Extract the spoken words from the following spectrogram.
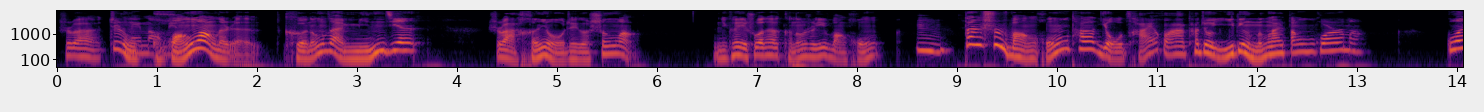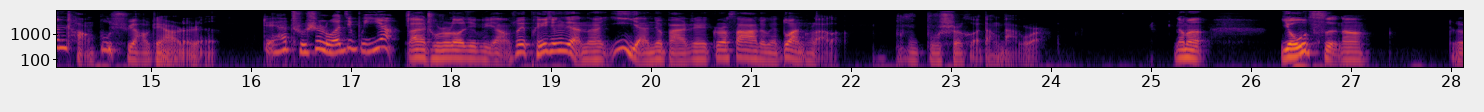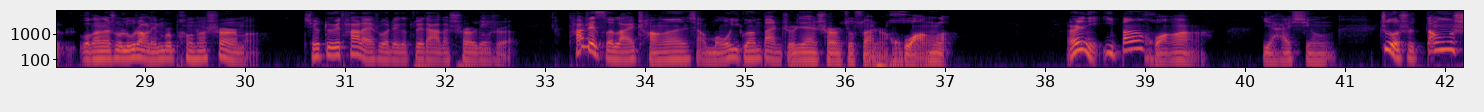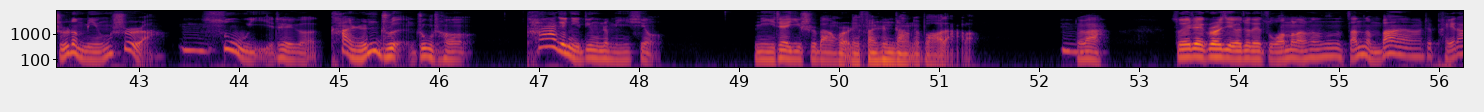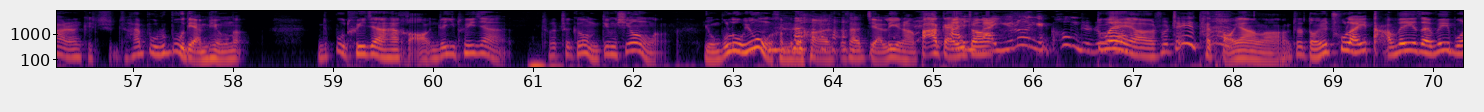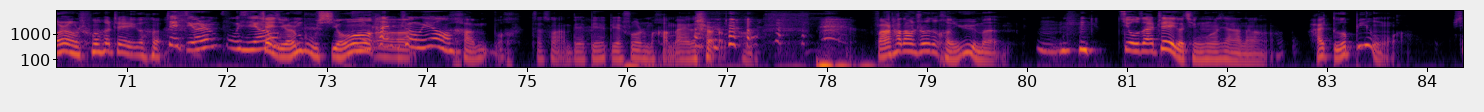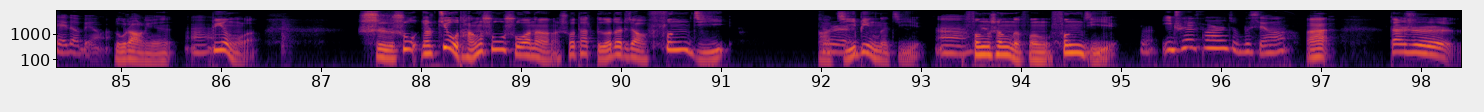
是吧？这种狂妄的人，可能在民间，是吧，很有这个声望。你可以说他可能是一网红，嗯，但是网红他有才华，他就一定能来当官吗？官场不需要这样的人，对他处事逻辑不一样。哎，处事逻辑不一样，所以裴行俭呢，一眼就把这哥仨就给断出来了，不不适合当大官儿。那么由此呢，这我刚才说卢照邻不是碰上事儿吗？其实对于他来说，这个最大的事儿就是，他这次来长安想谋一官半职这件事儿，就算是黄了。而且你一般黄啊，也还行，这是当时的名士啊，嗯素以这个看人准著称，他给你定这么一姓，你这一时半会儿这翻身仗就不好打了，嗯，对？吧？所以这哥几个就得琢磨了，说嗯咱怎么办啊？这裴大人给还不如不点评呢，你这不推荐还好，你这一推荐，这这给我们定性了，永不录用，恨不得在简历上叭盖一张把。舆论给控制住。对、呀、说这太讨厌了，就等于出来一大 V 在微博上说这个 这几个人不行，这几个人不行，不堪啊重用喊不，咱算了，别别别说什么喊麦的事儿了啊。反正他当时就很郁闷。嗯，就在这个情况下呢，还得病了。谁得病了？卢照邻嗯，病了，史书就是《旧唐书》说呢，说他得的这叫风疾啊，疾病的疾，嗯，风声的风，风疾。一吹风就不行。哎，但是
